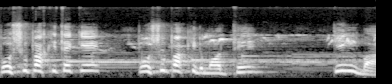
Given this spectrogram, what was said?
পশু পাখি থেকে পশু পাখির মধ্যে কিংবা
